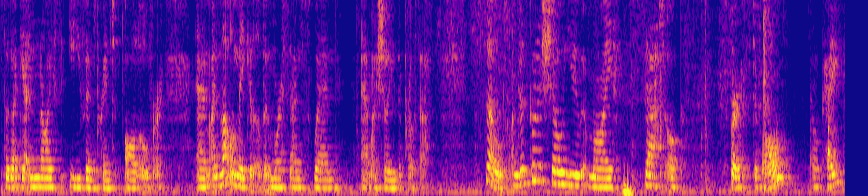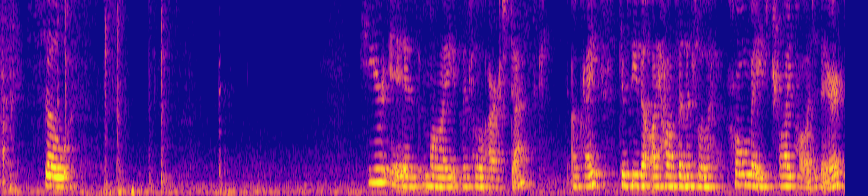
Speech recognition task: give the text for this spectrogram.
so that I get a nice even print all over. Um, and that will make a little bit more sense when um, I show you the process. So I'm just going to show you my setup first of all, okay? So here is my little art desk, okay? You can see that I have a little homemade tripod there.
